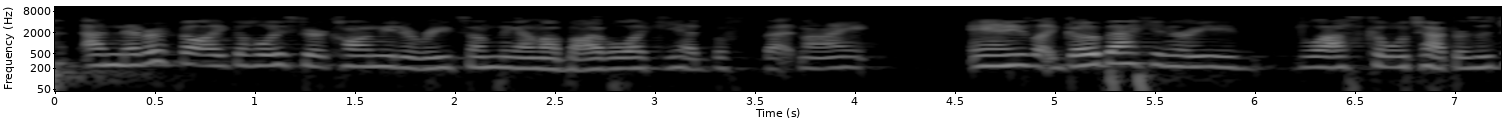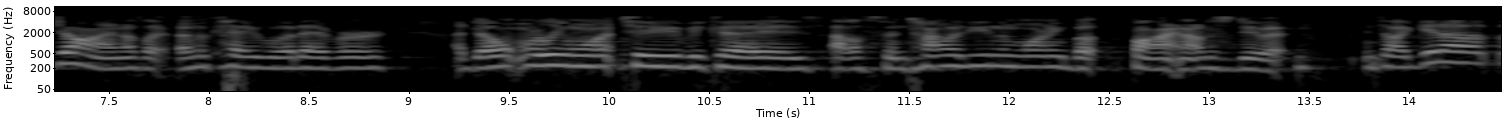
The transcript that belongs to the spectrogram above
I never felt like the Holy Spirit calling me to read something out of my Bible like He had bef- that night. And He's like, go back and read the last couple chapters of John. I was like, okay, whatever. I don't really want to because I'll spend time with you in the morning, but fine, I'll just do it. And so I get up,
